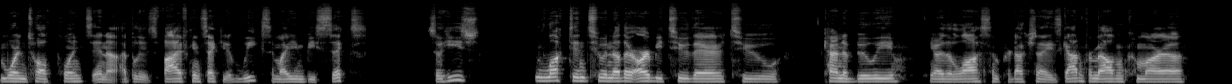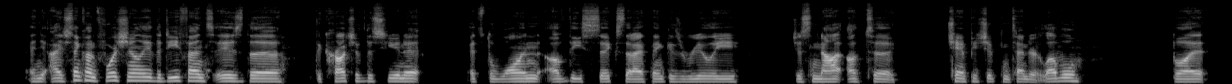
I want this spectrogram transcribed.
more than 12 points in, uh, I believe it's five consecutive weeks. It might even be six. So he's lucked into another RB2 there to kind of buoy, you know, the loss in production that he's gotten from Alvin Kamara. And I just think unfortunately the defense is the the crutch of this unit. It's the one of these six that I think is really just not up to championship contender level. But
